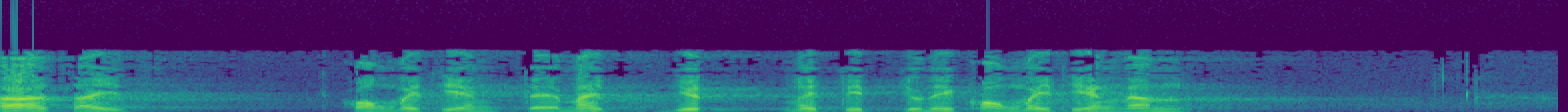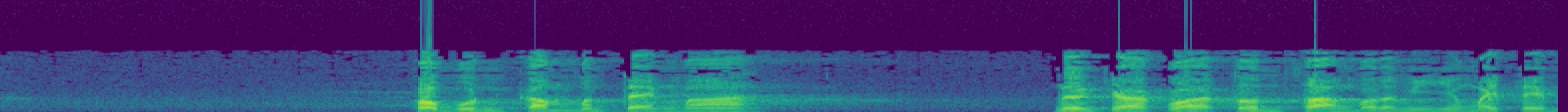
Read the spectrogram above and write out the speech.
อาศัยของไม่เที่ยง แต่ไม่ยึดไม่ติดอยู่ในของไม่เที่ยงนั้นก็บุญกรรมมันแต่งมา เนื่องจากว่าตนสร้างบารมียังไม่เต็ม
